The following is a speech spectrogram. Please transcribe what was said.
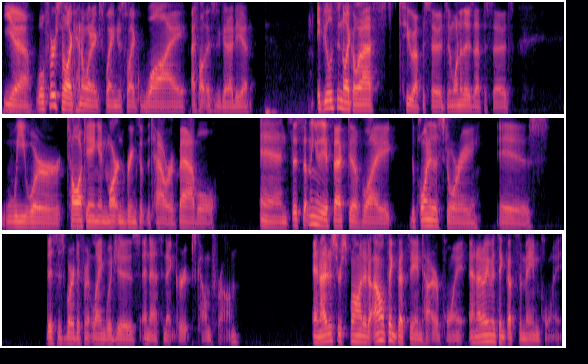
Yeah. Well, first of all, I kind of want to explain just like why I thought this was a good idea. If you listen to like the last two episodes, in one of those episodes, we were talking and Martin brings up the Tower of Babel and says something to the effect of like the point of the story is this is where different languages and ethnic groups come from. And I just responded, I don't think that's the entire point, and I don't even think that's the main point.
